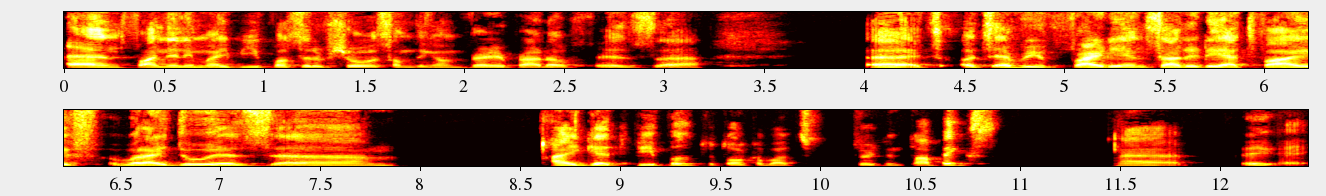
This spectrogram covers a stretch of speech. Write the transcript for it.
And finally, my B Positive show, is something I'm very proud of, is uh, uh, it's it's every Friday and Saturday at five. What I do is um, I get people to talk about certain topics. Uh, it,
